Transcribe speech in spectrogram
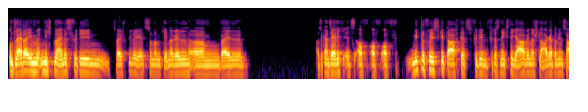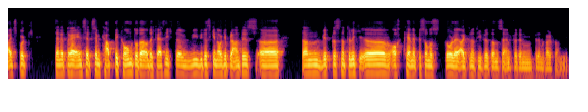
Und leider eben nicht nur eines für die zwei Spieler jetzt, sondern generell, ähm, weil also ganz ehrlich, jetzt auf, auf, auf Mittelfrist gedacht, jetzt für, den, für das nächste Jahr, wenn der Schlager dann in Salzburg seine drei Einsätze im Cup bekommt oder, oder ich weiß nicht, äh, wie, wie das genau geplant ist, äh, dann wird das natürlich äh, auch keine besonders tolle Alternative dann sein für den, für den Ralf Rangnick.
